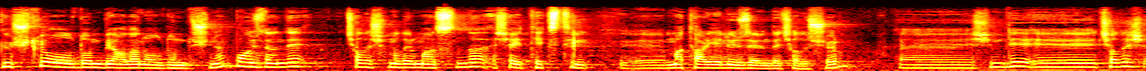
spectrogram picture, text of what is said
güçlü olduğum bir alan olduğunu düşünüyorum. O yüzden de çalışmalarım aslında şey tekstil e, materyali üzerinde çalışıyorum. E, şimdi e, çalış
